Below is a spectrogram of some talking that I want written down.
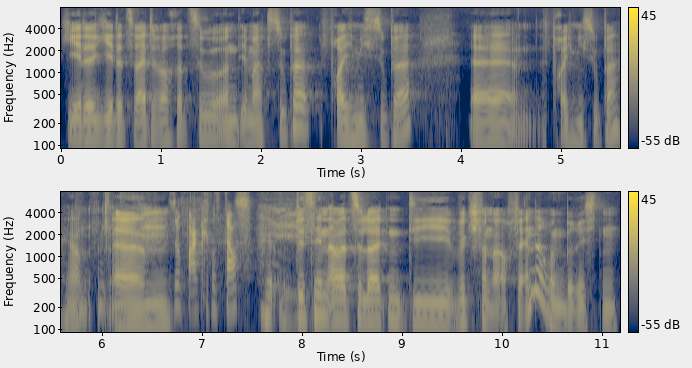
jede, jede zweite Woche zu und ihr macht super, freue ich mich super. Äh, freue ich mich super, ja. Ähm, super, Christoph. Bis hin aber zu Leuten, die wirklich von auch Veränderungen berichten.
